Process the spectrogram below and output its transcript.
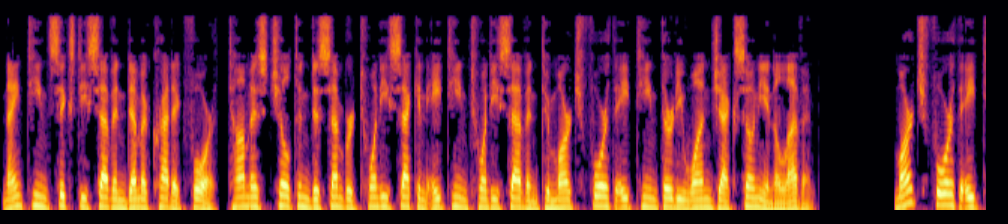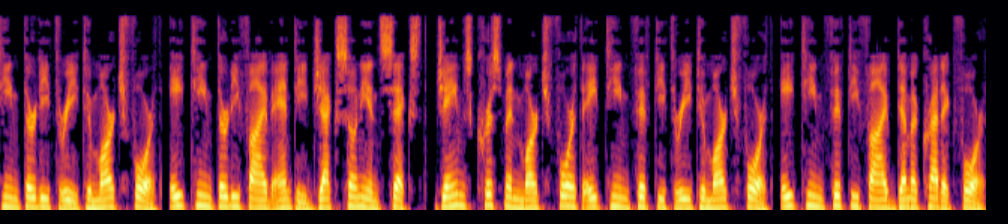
1967 Democratic 4th Thomas Chilton December 22, 1827 to March 4, 18 1831 Jacksonian 11th. March 4, 1833 to March 4, 1835 Anti-Jacksonian 6th, James Chrisman March 4, 1853 to March 4, 1855 Democratic 4th,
